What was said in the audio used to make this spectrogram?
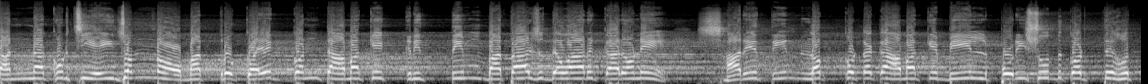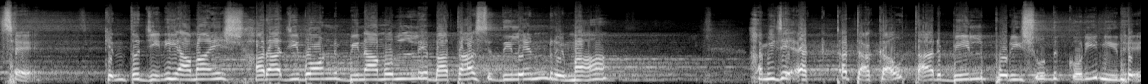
কান্না করছি এই জন্য মাত্র কয়েক ঘণ্টা আমাকে কৃত্রিম বাতাস দেওয়ার কারণে সাড়ে তিন লক্ষ টাকা আমাকে বিল পরিশোধ করতে হচ্ছে। কিন্তু যিনি আমায় সারা জীবন বিনামূল্যে বাতাস দিলেন রে মা আমি যে একটা টাকাও তার বিল পরিশোধ করিনি রে।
